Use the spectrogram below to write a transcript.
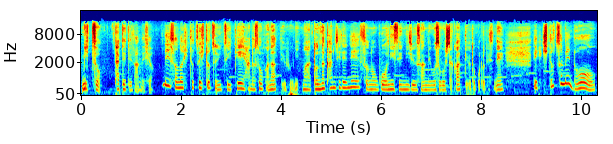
三つを立ててたんですよ。で、その一つ一つについて話そうかなっていうふうに、まあどんな感じでね、その後2023年を過ごしたかっていうところですね。で、一つ目の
